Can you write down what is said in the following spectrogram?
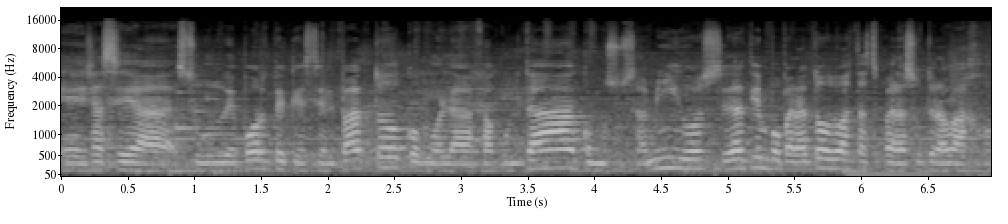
eh, ya sea su deporte que es el pato, como la facultad, como sus amigos. Se da tiempo para todo, hasta para su trabajo.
